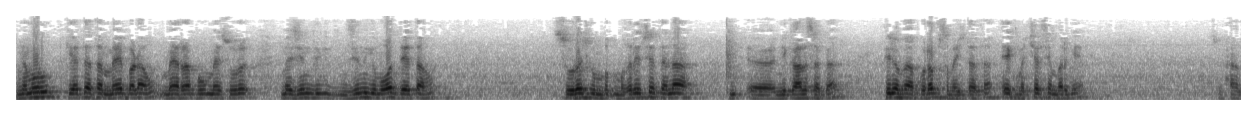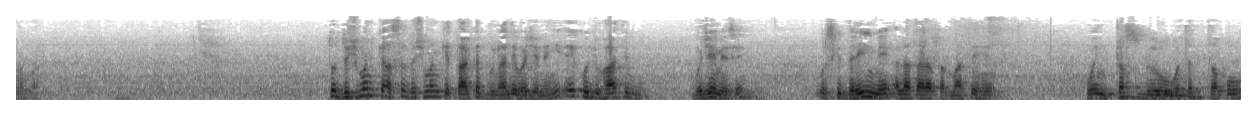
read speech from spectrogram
نمر کہتا تھا، میں بڑا ہوں، میں رب ہوں، میں سورج، میں زندگی زندگی موت دیتا ہوں۔ سورج کو مغرب سے تنا نکال سکا۔ پھر میں آپ کو رب سمجھتا تھا۔ ایک مچھر سے مر گیا۔ سبحان اللہ۔ تو دشمن کے اصل دشمن کی طاقت بنیادی وجہ نہیں، ایک وجوہات وجہ میں سے اس کی دلیل میں اللہ تعالیٰ فرماتے ہیں وہ ان تصبروا وتتقوا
